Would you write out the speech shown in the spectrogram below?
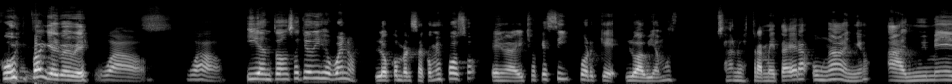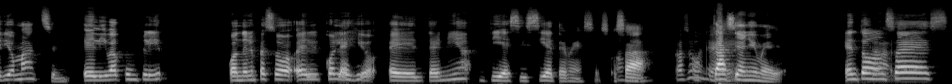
culpa y el bebé. Wow, wow. Y entonces yo dije, bueno, lo conversé con mi esposo, él me ha dicho que sí, porque lo habíamos sea, nuestra meta era un año, año y medio máximo. Él iba a cumplir, cuando él empezó el colegio, él tenía 17 meses, o sea, casi, año y medio. Entonces,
